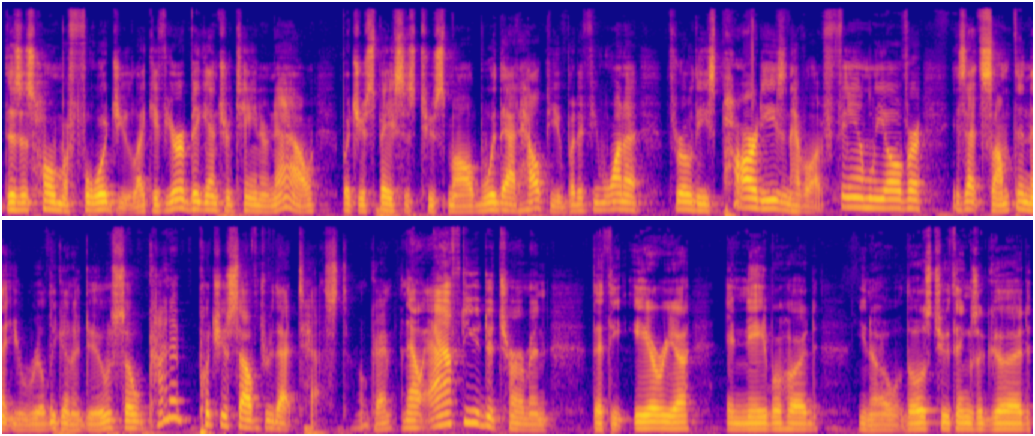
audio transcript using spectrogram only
does this home afford you? Like if you're a big entertainer now, but your space is too small, would that help you? But if you want to throw these parties and have a lot of family over, is that something that you're really going to do? So kind of put yourself through that test, okay? Now after you determine that the area and neighborhood, you know, those two things are good,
